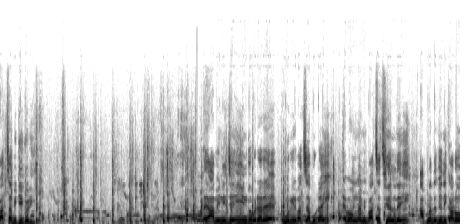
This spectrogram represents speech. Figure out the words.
বাচ্চা বিক্রি করি। আমি নিজেই ইনকিউবেটারে মুরগির বাচ্চা ফুটাই এবং আমি বাচ্চা ছেল দেই। আপনাদের যদি কারও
